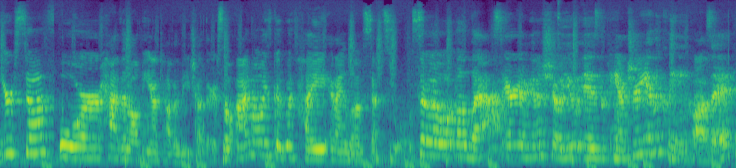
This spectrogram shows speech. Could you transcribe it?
your stuff or have it all be on top of each other? So I'm always good with height and I love step stools. So the last area I'm gonna show you is the pantry and the cleaning closet.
